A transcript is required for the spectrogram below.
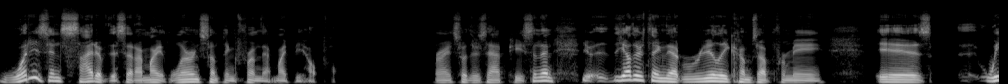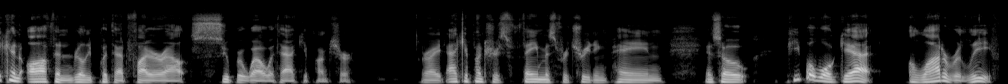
what is inside of this that I might learn something from that might be helpful? Right. So there's that piece. And then the other thing that really comes up for me is uh, we can often really put that fire out super well with acupuncture. right? Acupuncture is famous for treating pain. And so people will get a lot of relief,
